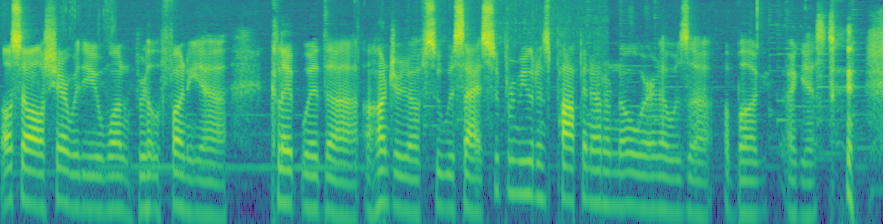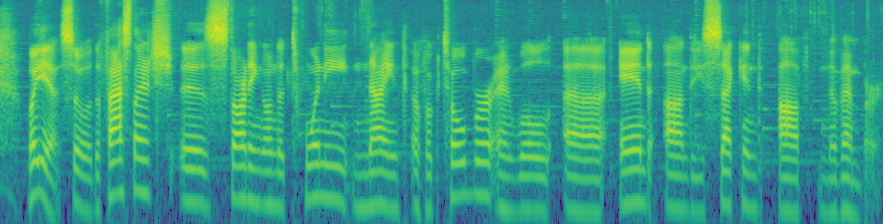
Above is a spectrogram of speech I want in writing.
Also I'll share with you one real funny uh, clip with uh, a uh, hundred of suicide super mutants popping out of nowhere that was a, a bug I guess but yeah so the Fasnacht is starting on the 29th of October and will uh, end on the 2nd of November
